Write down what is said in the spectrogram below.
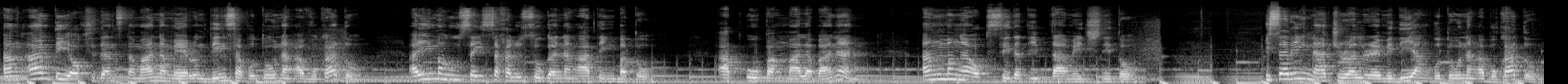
Ang antioxidants naman na meron din sa buto ng avocado ay mahusay sa kalusugan ng ating bato at upang malabanan ang mga oxidative damage nito. Isa ring natural remedy ang buto ng avocado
